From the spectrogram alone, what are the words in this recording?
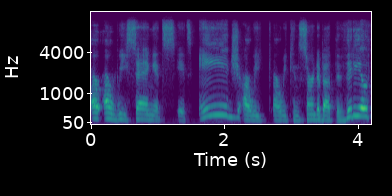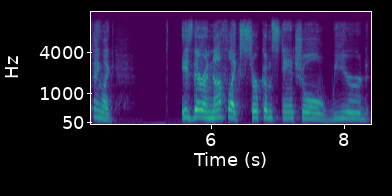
Are, are we saying it's it's age? Are we are we concerned about the video thing? Like, is there enough like circumstantial weird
